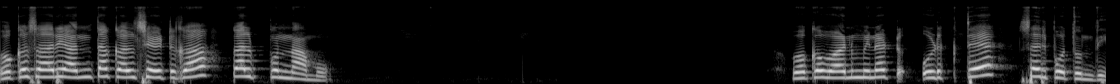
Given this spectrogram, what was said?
ఒకసారి అంతా కలిసేట్టుగా కలుపుకున్నాము. ఒక వన్ మినిట్ ఉడికితే సరిపోతుంది.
